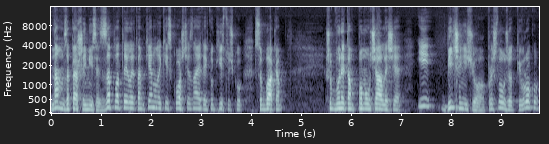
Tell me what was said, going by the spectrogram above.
Нам за перший місяць заплатили, там кинули якісь кошти, знаєте, як ту кісточку собакам, щоб вони там помовчали ще. І більше нічого. Пройшло вже от півроку,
